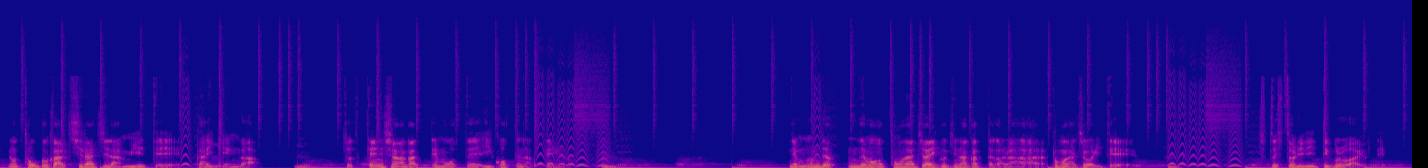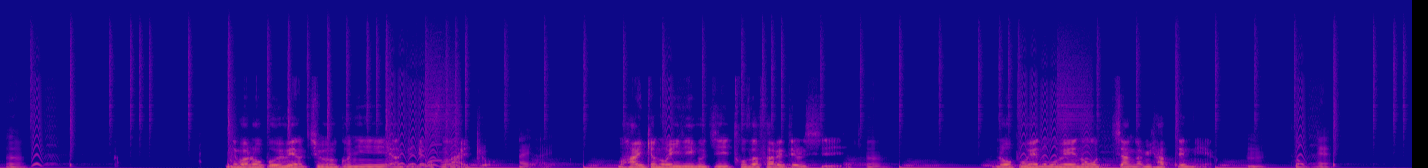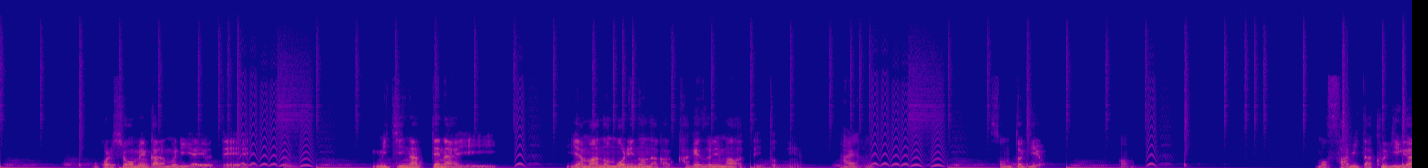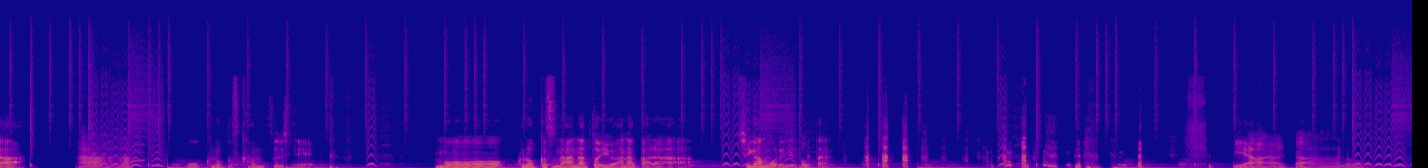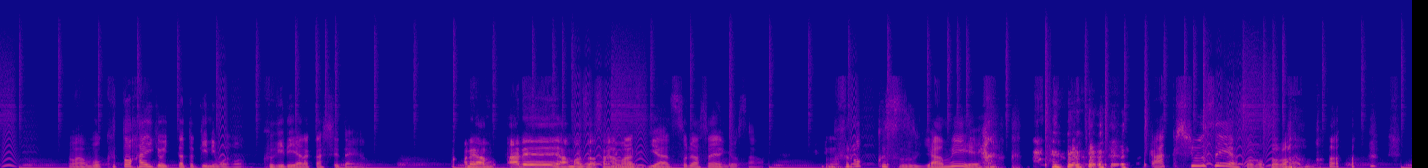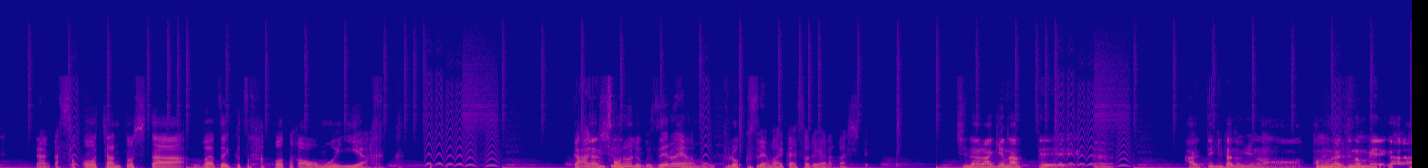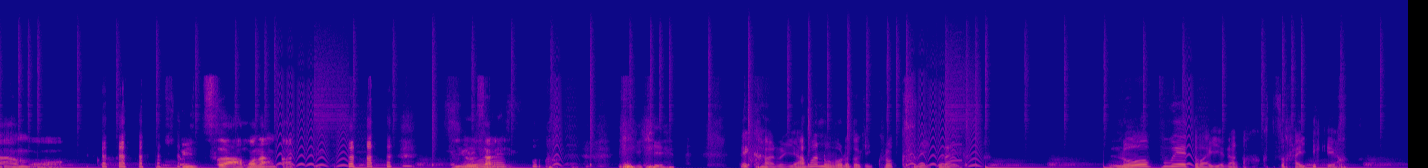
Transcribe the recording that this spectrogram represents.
でも遠くからチラチラ見えて外見が、うん。ちょっとテンション上がってもうて行こうってなってんや。うん。でも、んで、んでも友達は行く気なかったから、友達置いて、ちょっと一人で行ってくるわ、言うて。うん。で、まあロープウェイの中腹にあんねんけど、その廃墟。はいはい。もう廃墟の入り口閉ざされてるし、うん。ロープウェイの上のおっちゃんが見張ってんねんや。うん。そうね。これ正面から無理や言うて、道になってない山の森の中駆けずり回って行っとってんや。はいはい。その時よ。うんもう錆びた釘が、あもうクロックス貫通して、もうクロックスの穴という穴から血が漏れ出とったんや。あ。いやー、なんか、あの、まあ僕と廃墟行った時にも釘でやらかしてたやん。あれ、ああれ、甘ざさあ、り。ま、いや、それはそうやねんけどさ、うんクロックスやめえや。学習せえや、そろそろ。なんかそこをちゃんとした分厚い靴履こうとか思いや。学習能力ゼロやん、もうクロックスで毎回それやらかして。血だらけなって、うん。帰ってきた時の友達の目が、もう、こいつはアホなんか って。許されへん。いや。てか、あの、山登るときクロックスで行くなよ。ロープウェイとはいえ、なんか靴履いてけよ。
